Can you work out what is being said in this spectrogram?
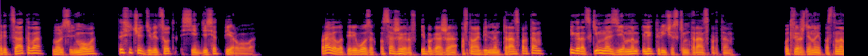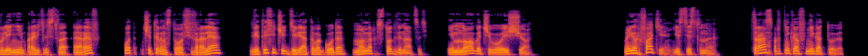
30.07.1971 правила перевозок пассажиров и багажа автомобильным транспортом и городским наземным электрическим транспортом, утверждены постановлением правительства РФ от 14 февраля 2009 года номер 112 и много чего еще. На юрфаке, естественно, транспортников не готовят.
